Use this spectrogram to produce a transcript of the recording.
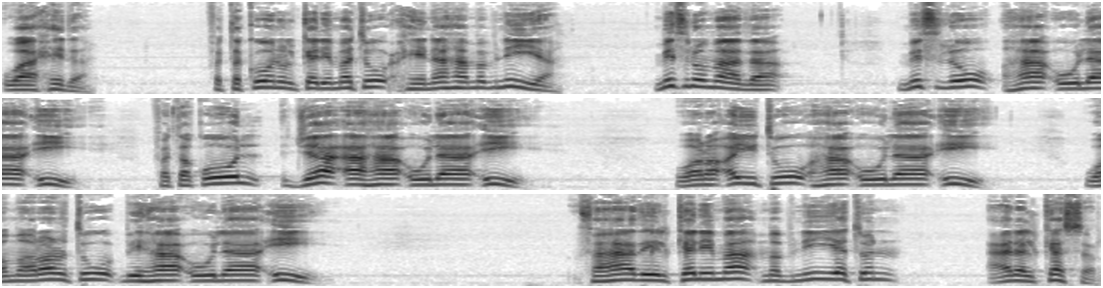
واحدة. فتكون الكلمة حينها مبنية. مثل ماذا؟ مثل هؤلاء. فتقول جاء هؤلاء. ورأيت هؤلاء. ومررت بهؤلاء. فهذه الكلمة مبنية على الكسر.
